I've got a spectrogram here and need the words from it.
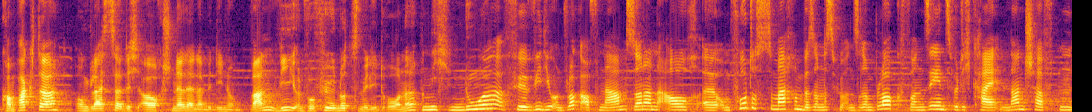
kompakter und gleichzeitig auch schneller in der Bedienung. Wann, wie und wofür nutzen wir die Drohne? Nicht nur für Video- und Vlogaufnahmen, sondern auch äh, um Fotos zu machen, besonders für unseren Blog von Sehenswürdigkeiten, Landschaften.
